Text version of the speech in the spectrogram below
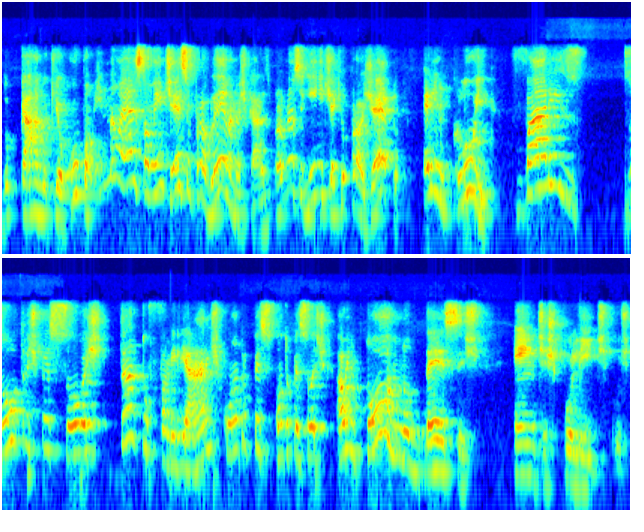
do cargo que ocupam. E não é somente esse o problema, meus caros. O problema é o seguinte, é que o projeto ele inclui várias outras pessoas, tanto familiares quanto, quanto pessoas ao entorno desses entes políticos,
